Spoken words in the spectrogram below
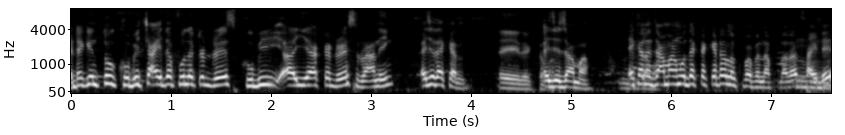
এটা কিন্তু খুবই চাহিদাফুল একটা ড্রেস খুবই ইয়ে একটা ড্রেস রানিং এই যে দেখেন এই যে জামা। এখানে জামার মধ্যে একটা ক্যাটালগ পাবেন আপনারা সাইডে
